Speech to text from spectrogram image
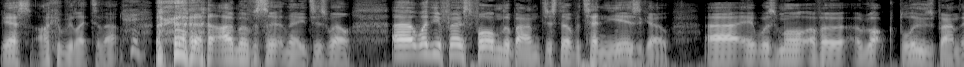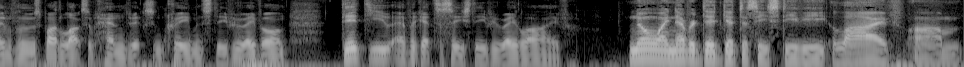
yes, I can relate to that. I'm of a certain age as well. Uh, when you first formed the band, just over 10 years ago, uh, it was more of a, a, rock blues band influenced by the likes of Hendrix and Cream and Stevie Ray Vaughan. Did you ever get to see Stevie Ray live? No, I never did get to see Stevie live, um,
